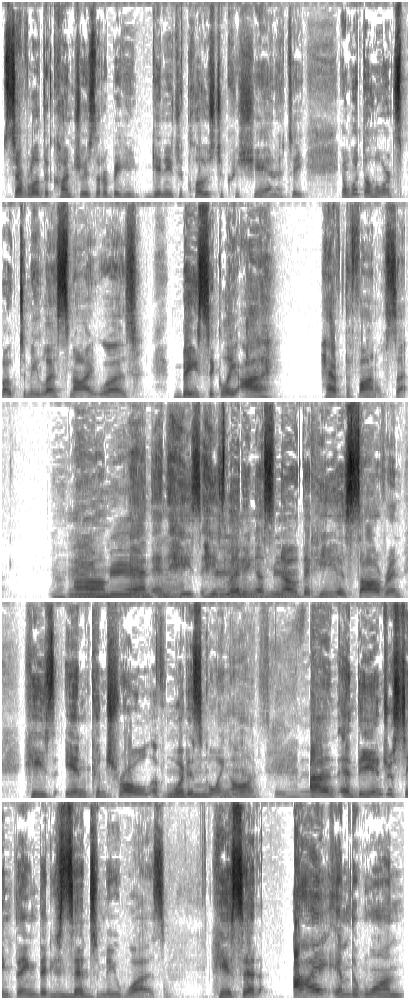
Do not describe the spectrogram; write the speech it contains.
several other countries that are beginning to close to Christianity. And what the Lord spoke to me last night was basically, I have the final say. Um, Amen. and and he's he's letting us know that he is sovereign. He's in control of what is going on. Yes, amen. And and the interesting thing that he said to me was, he said, "I am the one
